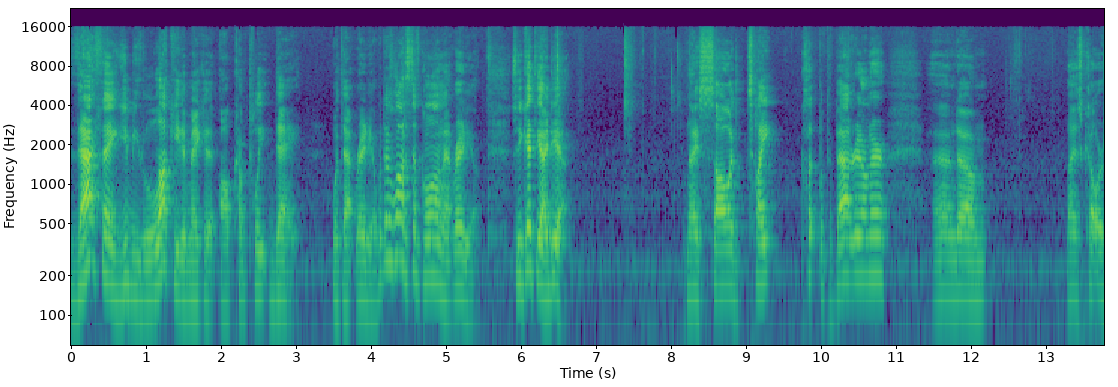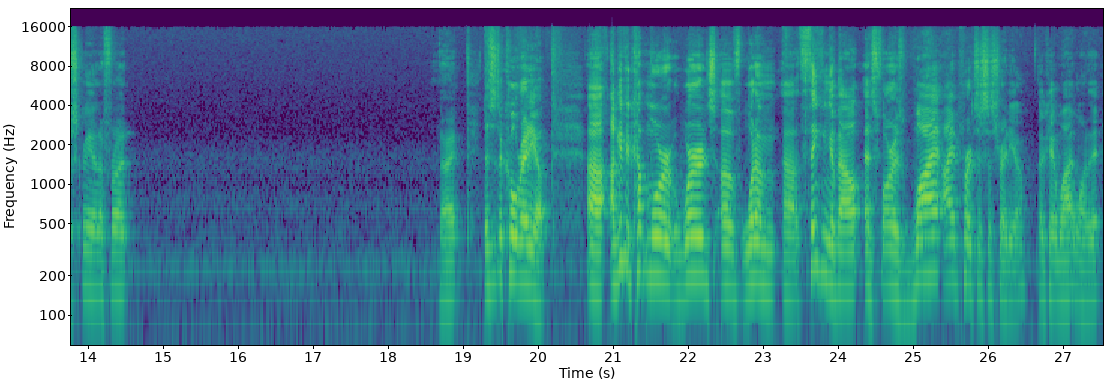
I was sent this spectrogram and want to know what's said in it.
That thing, you'd be lucky to make it a complete day with that radio. But there's a lot of stuff going on in that radio. So you get the idea. Nice, solid, tight clip with the battery on there. And um, nice color screen on the front. All right, this is a cool radio. Uh, I'll give you a couple more words of what I'm uh, thinking about as far as why I purchased this radio, okay, why I wanted it.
